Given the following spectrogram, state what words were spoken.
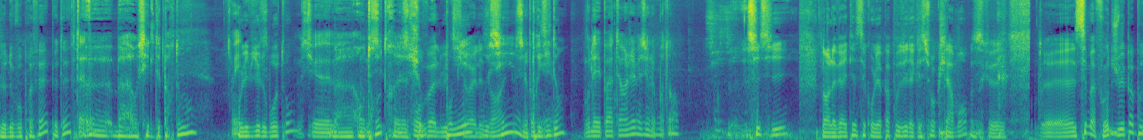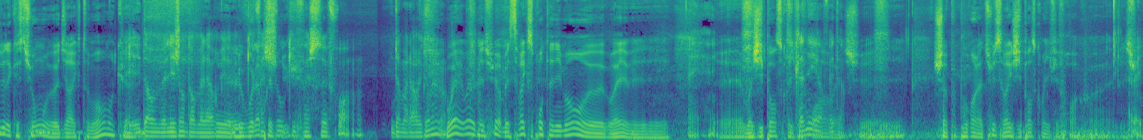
le nouveau préfet, peut-être? Peut-être. Euh, Bah aussi le département. Oui. Olivier Le Breton Monsieur. bah, entre monsieur- autres, monsieur- on va lui Pommier tirer les aussi, oreilles. Le président. Vous l'avez pas interrogé, monsieur Le Breton? Si, si. Non, la vérité, c'est qu'on lui a pas posé la question clairement, parce que euh, c'est ma faute, je lui ai pas posé la question euh, directement. Donc, euh, dorment- les gens dorment à la rue. euh, le qui voilà fasse chaud, prévenu. qui fasse froid. hein. Même. hein. Ouais, ouais, bien sûr, mais c'est vrai que spontanément, euh, ouais, mais, euh, moi j'y pense quand il fait froid. en fait, ouais. hein. je, je suis un peu bourrin là-dessus, c'est vrai que j'y pense quand il fait froid, quoi. Ah ouais.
